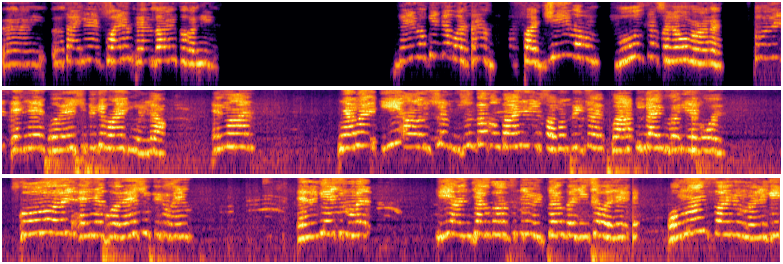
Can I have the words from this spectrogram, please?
തന്നെ സ്വയം എഴുതാൻ തുടങ്ങി ദൈവത്തിന്റെ വചനം സജീവവും ഊർജസ്വലവുമാണ് എന്നെ പ്രവേശിപ്പിക്കുമായിരുന്നില്ല എന്നാൽ ഞങ്ങൾ ഈ ആവശ്യം വിശുദ്ധ കുർബാനയിൽ സമർപ്പിച്ച് പ്രാർത്ഥിക്കാൻ തുടങ്ങിയപ്പോൾ സ്കൂളുകളിൽ എന്നെ പ്രവേശിപ്പിക്കുകയും എൽ കെ ജി മുതൽ ഈ അഞ്ചാം ക്ലാസ്സിന്റെ വിട്ടാൻ പരീക്ഷ വരെ ഒന്നാം സ്ഥാനം നൽകി.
